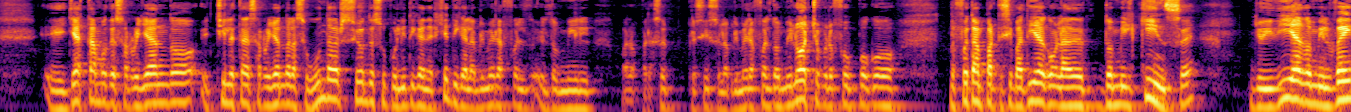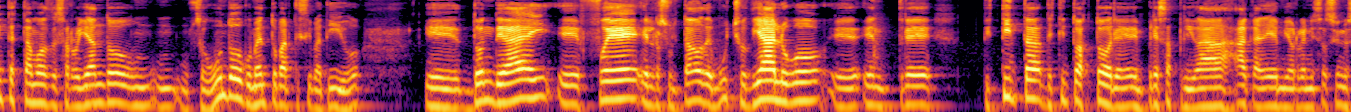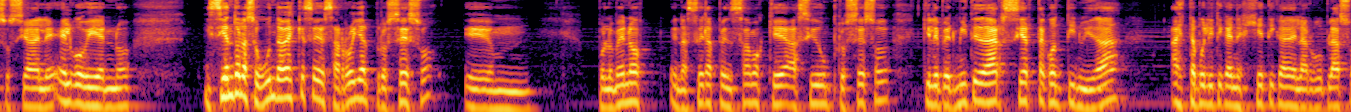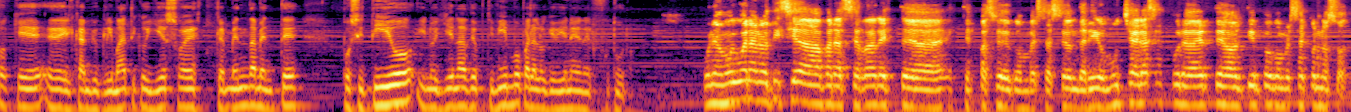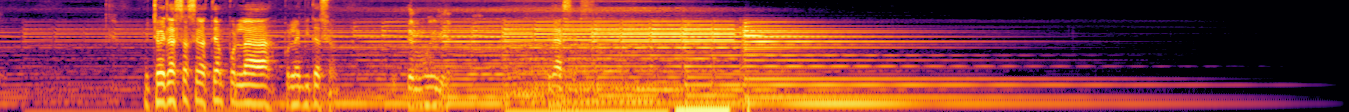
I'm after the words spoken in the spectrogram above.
Eh, ya estamos desarrollando, Chile está desarrollando la segunda versión de su política energética. La primera fue el, el, 2000, bueno, para ser preciso, la primera fue el 2008, pero fue un poco, no fue tan participativa como la de 2015. Y hoy día, 2020, estamos desarrollando un, segundo documento participativo eh, donde hay, eh, fue el resultado de mucho diálogo eh, entre distintas, distintos actores, empresas privadas, academia, organizaciones sociales, el gobierno, y siendo la segunda vez que se desarrolla el proceso, em, por lo menos en Aceras pensamos que ha sido un proceso que le permite dar cierta continuidad a esta política energética de largo plazo que es el cambio climático y eso es tremendamente positivo y nos llena de optimismo para lo que viene en el futuro. Una muy buena noticia para cerrar este, este espacio de conversación, Darío. Muchas gracias por haberte dado el tiempo de conversar con nosotros. Muchas gracias, Sebastián, por la, por la invitación. Estén muy bien. Gracias.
